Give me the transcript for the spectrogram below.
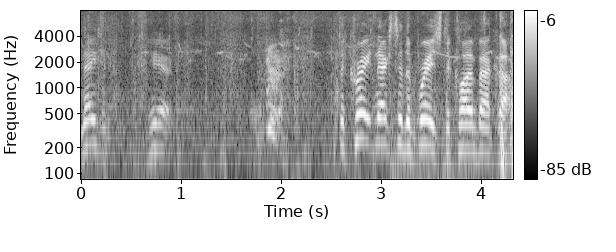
Nathan, here. The crate next to the bridge to climb back up.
